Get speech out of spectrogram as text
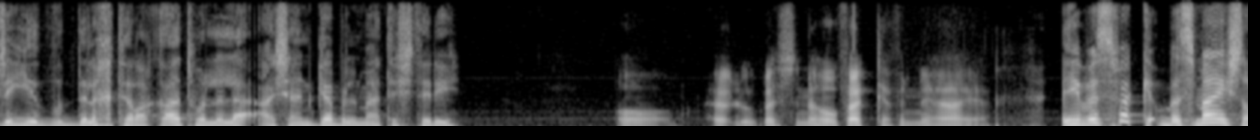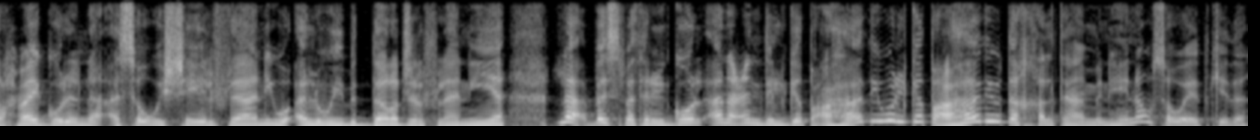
جيد ضد الاختراقات ولا لا؟ عشان قبل ما تشتريه. أوه حلو. بس إنه هو فكه في النهاية. إي بس فك بس ما يشرح ما يقول إنه أسوي الشيء الفلاني وألوي بالدرجة الفلانية. لا بس مثلا يقول أنا عندي القطعة هذه والقطعة هذه ودخلتها من هنا وسويت كذا.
